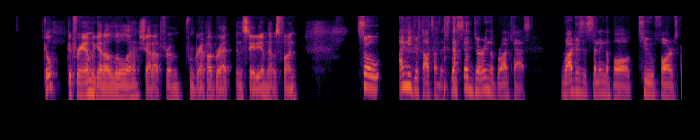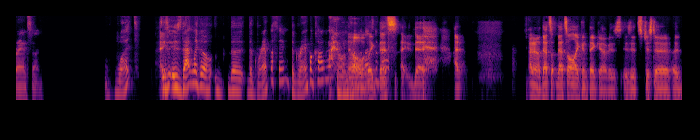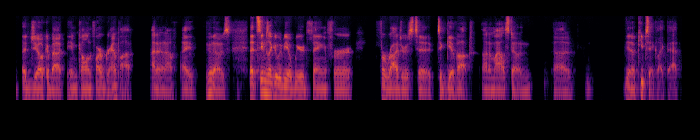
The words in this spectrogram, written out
Cool, good for him. We got a little uh, shout out from from Grandpa Brett in the stadium. That was fun. So I need your thoughts on this. They said during the broadcast, Rodgers is sending the ball to Favre's grandson. What? I, is, is that like a the the grandpa thing? The grandpa comment? I don't know. That's like that's I, that, I I don't know. That's that's all I can think of is is it's just a, a, a joke about him calling Favre grandpa. I don't know. I who knows. That seems like it would be a weird thing for for Rodgers to to give up on a milestone, uh, you know, keepsake like that.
